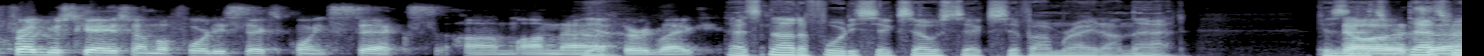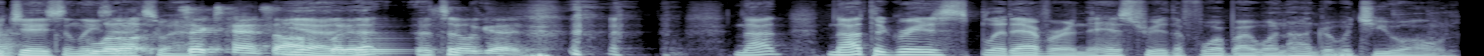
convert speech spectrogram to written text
Fred Bousquet swam a 46.6 um, on the yeah. third leg. That's not a 46.06 if I'm right on that. Because no, that's, that's what Jason Lezak swam. Six tenths off, yeah, but that, that's still a, good. not not the greatest split ever in the history of the four x one hundred, which you own,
